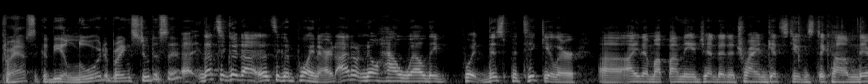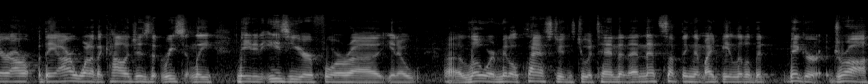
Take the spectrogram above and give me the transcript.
perhaps it could be a lure to bring students in? Uh, that's a good uh, that's a good point, Art. I don't know how well they've put this particular uh, item up on the agenda to try and get students to come. There are they are one of the colleges that recently made it easier for uh, you know. Uh, lower and middle class students to attend, and, and that's something that might be a little bit bigger draw.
